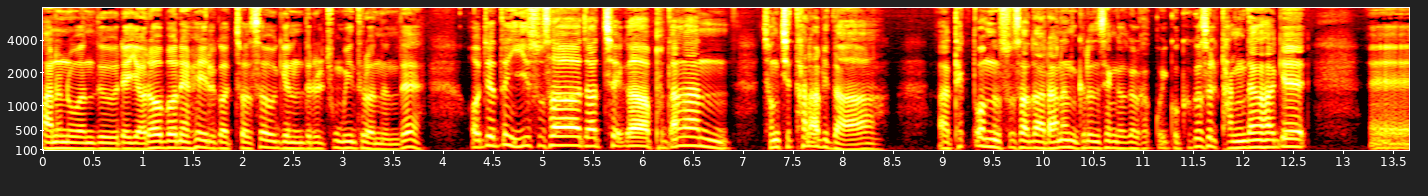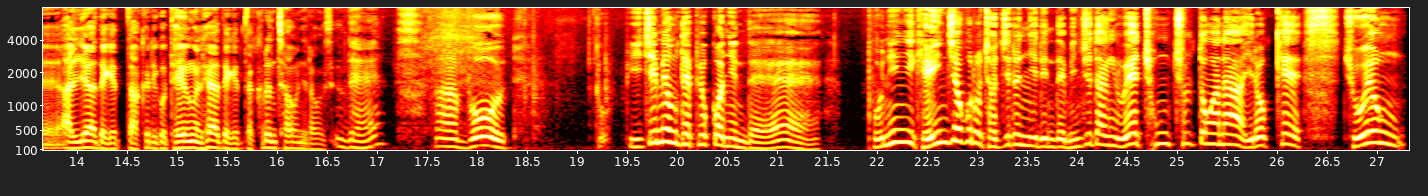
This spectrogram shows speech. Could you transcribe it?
많은 의원들의 여러 번의 회의를 거쳐서 의견들을 충분히 들었는데 어쨌든 이 수사 자체가 부당한 정치 탄압이다. 아, 택도 없는 수사다라는 그런 생각을 갖고 있고 그것을 당당하게 에, 알려야 되겠다. 그리고 대응을 해야 되겠다. 그런 차원이라고 생각합니다. 네. 아, 뭐, 뭐 이재명 대표 건인데 본인이 개인적으로 저지른 일인데 민주당이 왜 총출동하나 이렇게 조영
